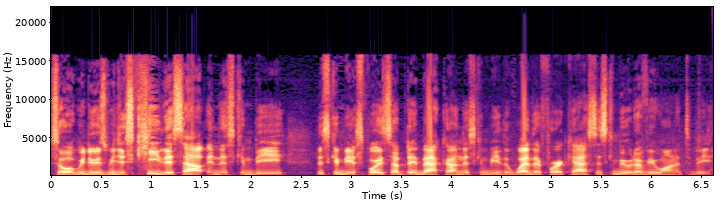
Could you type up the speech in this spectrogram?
So what we do is we just key this out, and this can be this can be a sports update background. This can be the weather forecast. This can be whatever you want it to be.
